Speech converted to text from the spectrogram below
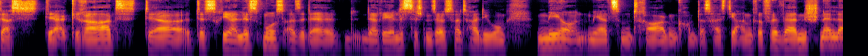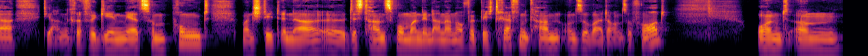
dass der Grad der, des Realismus, also der, der realistischen Selbstverteidigung, mehr und mehr zum Tragen kommt. Das heißt, die Angriffe werden schneller, die Angriffe gehen mehr zum Punkt, man steht in einer äh, Distanz, wo man den anderen auch wirklich treffen kann und so weiter und so fort. Und ähm,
